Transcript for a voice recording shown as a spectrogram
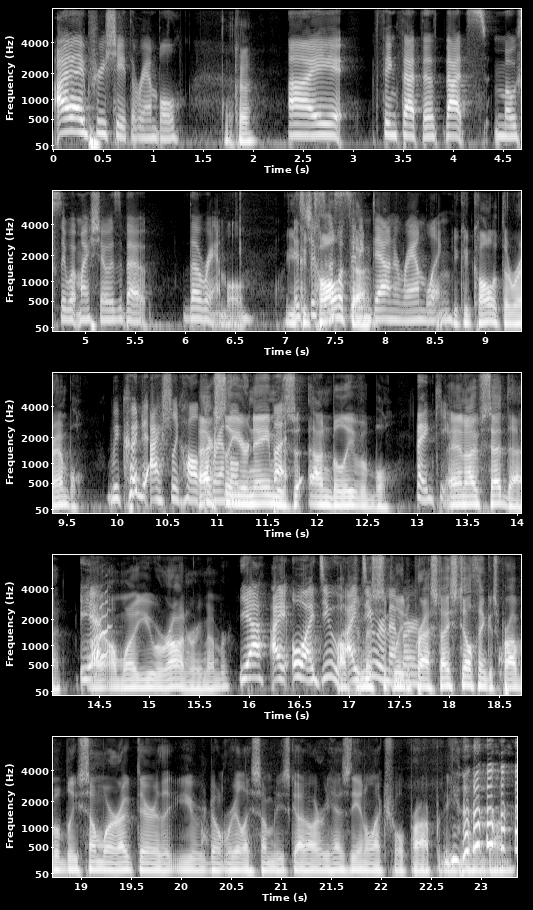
I appreciate the ramble. Okay. I think that the, that's mostly what my show is about. The ramble. You it's could just call us it sitting that. down and rambling. You could call it the ramble. We could actually call it the Actually, ramble. your name but- is unbelievable. Thank you. And I've said that. Yeah? Uh, while you were on, remember? yeah, I oh I do. I do optimistically remember. depressed. I still think it's probably somewhere out there that you don't realize somebody's got already has the intellectual property. named on it.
